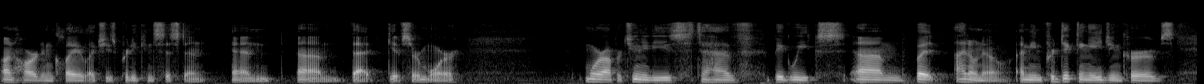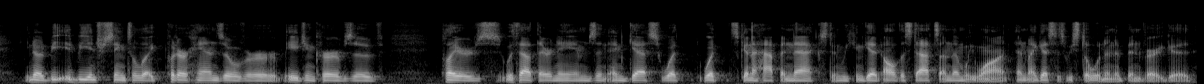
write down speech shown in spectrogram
on hard and clay. Like she's pretty consistent and um, that gives her more more opportunities to have big weeks. Um, but I don't know. I mean, predicting aging curves, you know, it'd be it'd be interesting to like put our hands over aging curves of players without their names and, and guess what what's going to happen next, and we can get all the stats on them we want. And my guess is we still wouldn't have been very good.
